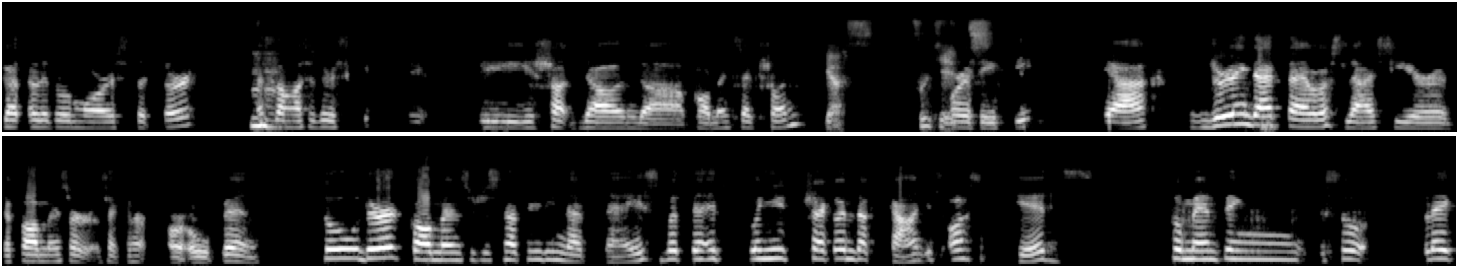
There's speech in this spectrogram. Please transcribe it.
got a little more stricter as Mhm. long as there's they, they shut down the comment section Yes. For kids. for safety. Yeah, during that time was last year. The comments are section are, are open. So there are comments which is not really not nice, but then it, when you check on the account, it's also kids commenting. So like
